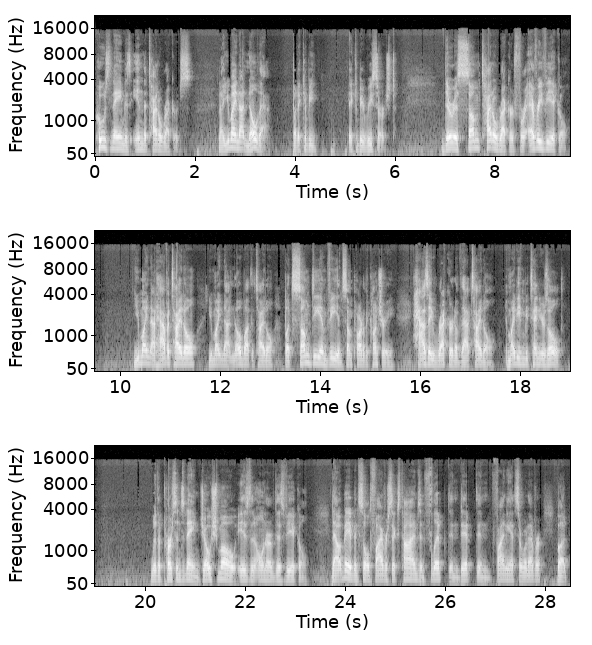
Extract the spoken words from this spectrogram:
whose name is in the title records. Now, you might not know that. but it can be it can be researched. There is some title record for every vehicle. You might not have a title, you might not know about the title, but some DMV in some part of the country has a record of that title. It might even be 10 years old with a person's name. Joe Schmo is the owner of this vehicle. Now, it may have been sold five or six times and flipped and dipped and financed or whatever, but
